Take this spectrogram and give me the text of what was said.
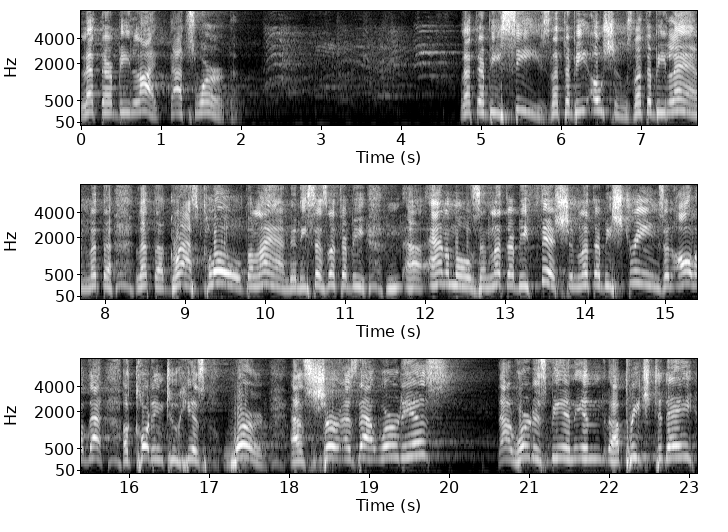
Let there be light. That's word. Let there be seas, let there be oceans, let there be land, let the, let the grass clothe the land. And he says, let there be uh, animals, and let there be fish, and let there be streams, and all of that according to his word. As sure as that word is, that word is being in, uh, preached today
